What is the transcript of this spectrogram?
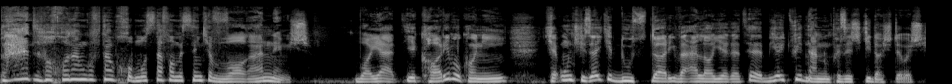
بعد با خودم گفتم خب مصطفی مثل اینکه واقعا نمیشه. باید یه کاری بکنی که اون چیزایی که دوست داری و علایقته بیای توی دندون پزشکی داشته باشی.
